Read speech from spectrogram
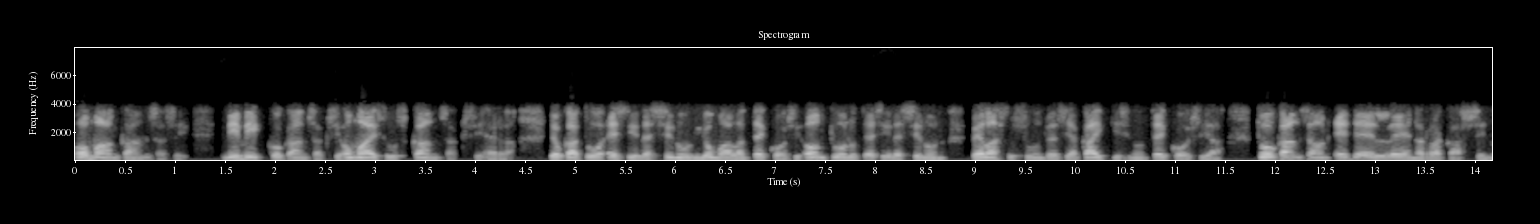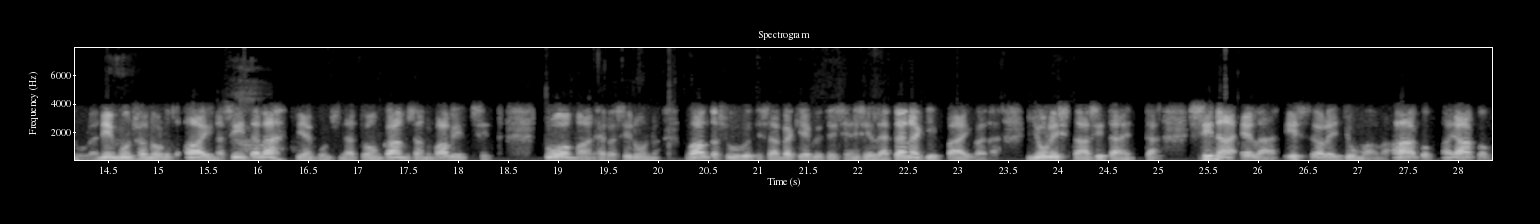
oman kansasi, nimikko kansaksi, omaisuus kansaksi, Herra, joka tuo esille sinun Jumalan tekoisi, on tuonut esille sinun pelastussuuntasi ja kaikki sinun tekoisia. Tuo kansa on edelleen rakas sinulle, niin kuin se on ollut aina, siitä lähtien, kun sinä tuon kansan valitsit tuomaan, Herra, sinun valtasuuruutesi ja väkevyytesi esille. Ja tänäkin päivänä julistaa sitä, että sinä elät, Israelin Jumala, Aakob, Jaakob,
